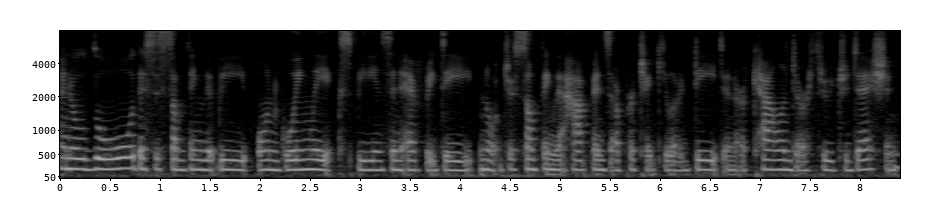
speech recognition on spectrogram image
And although this is something that we ongoingly experience in every day, not just something that happens at a particular date in our calendar through tradition,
